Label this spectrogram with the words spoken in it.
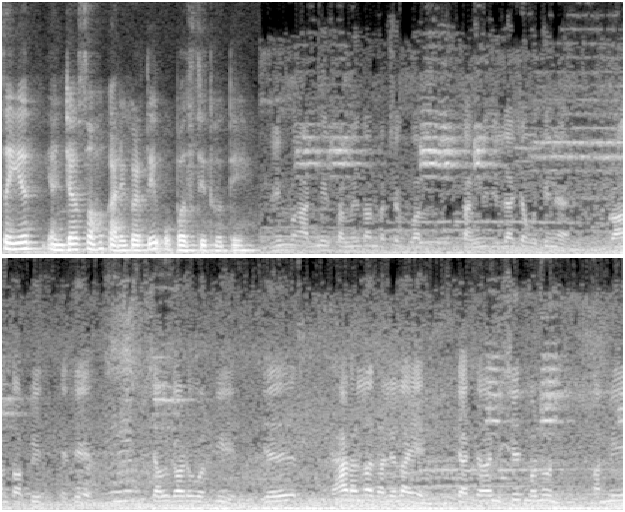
सय्यद यांच्यासह कार्यकर्ते उपस्थित होते. भीम आर्मी संविधान रक्षक बल सांगली जिल्ह्याच्या वतीने प्रांत ऑफिस येथे विशालगडवरती जे ह्या हल्ला झालेला आहे त्याचा निषेध म्हणून आम्ही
